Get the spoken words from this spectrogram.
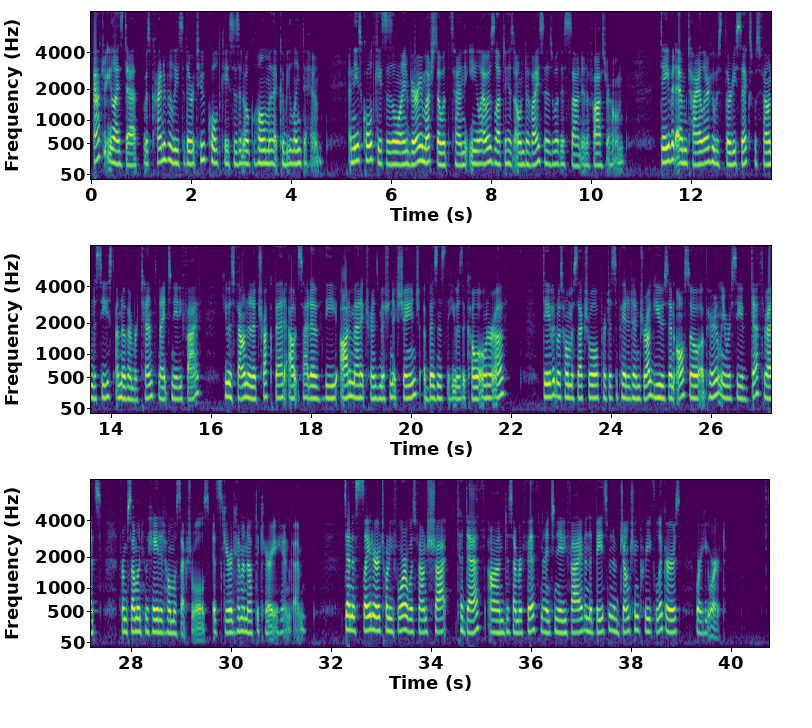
After Eli's death, it was kind of released that there were two cold cases in Oklahoma that could be linked to him. And these cold cases align very much so with the time that Eli was left to his own devices with his son in a foster home. David M. Tyler, who was 36, was found deceased on November 10, 1985. He was found in a truck bed outside of the Automatic Transmission Exchange, a business that he was the co owner of. David was homosexual, participated in drug use, and also apparently received death threats from someone who hated homosexuals. It scared him enough to carry a handgun. Dennis Slater, 24, was found shot to death on December 5th, 1985, in the basement of Junction Creek Liquors, where he worked.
